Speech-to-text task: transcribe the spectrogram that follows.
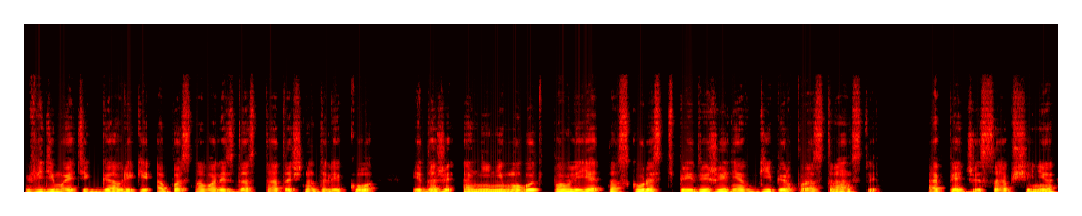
Видимо, эти гаврики обосновались достаточно далеко, и даже они не могут повлиять на скорость передвижения в гиперпространстве. Опять же, сообщению,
